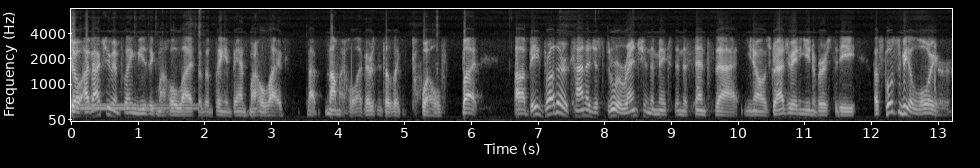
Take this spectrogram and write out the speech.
So I've actually been playing music my whole life. I've been playing in bands my whole life, not not my whole life, ever since I was like 12. But uh, Big Brother kind of just threw a wrench in the mix in the sense that you know I was graduating university. I was supposed to be a lawyer,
